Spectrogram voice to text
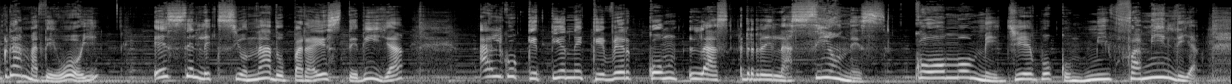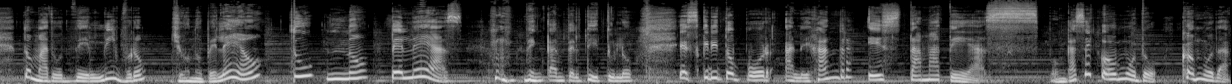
Programa de hoy es seleccionado para este día algo que tiene que ver con las relaciones, cómo me llevo con mi familia, tomado del libro Yo no peleo, tú no peleas. me encanta el título, escrito por Alejandra Estamateas. Póngase cómodo, cómoda,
